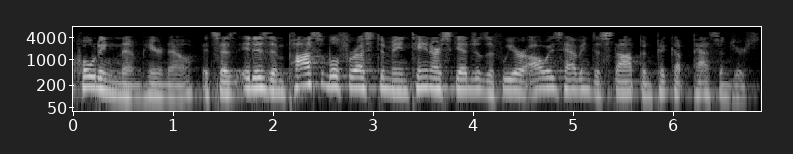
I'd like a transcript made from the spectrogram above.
Quoting them here now, it says, It is impossible for us to maintain our schedules if we are always having to stop and pick up passengers.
